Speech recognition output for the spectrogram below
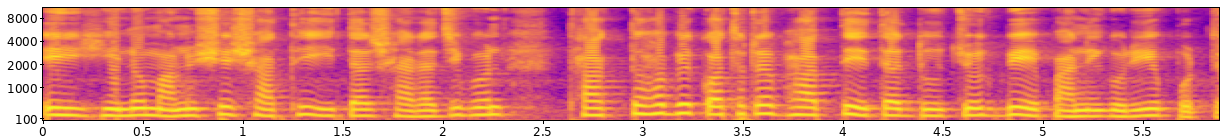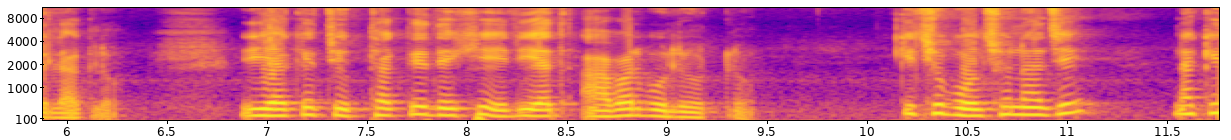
এই হীন মানুষের সাথেই তার সারা জীবন থাকতে হবে কথাটা ভাবতে তার দু চোখ বেয়ে পানি গড়িয়ে পড়তে লাগল। রিয়াকে চুপ থাকতে দেখে রিয়াদ আবার বলে উঠল, কিছু বলছো না যে? নাকি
